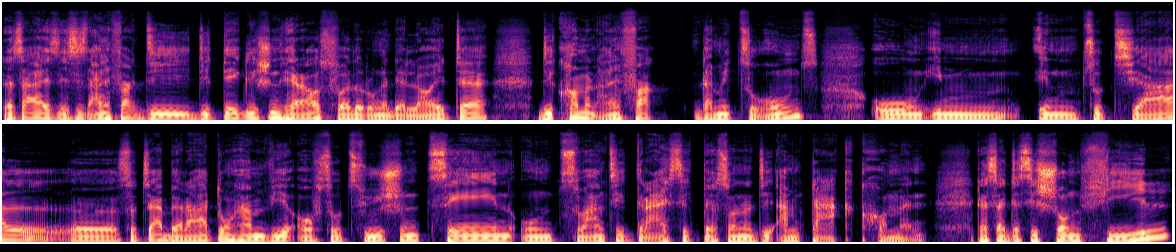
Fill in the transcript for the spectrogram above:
Das heißt, es ist einfach die, die täglichen Herausforderungen der Leute, die kommen einfach damit zu uns. Und im, im Sozial, äh, Sozialberatung haben wir oft so zwischen 10 und 20, 30 Personen, die am Tag kommen. Das heißt, das ist schon viel.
